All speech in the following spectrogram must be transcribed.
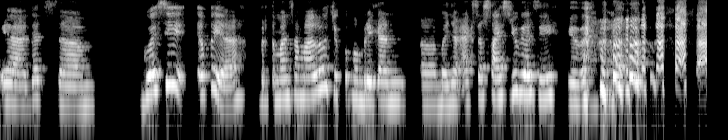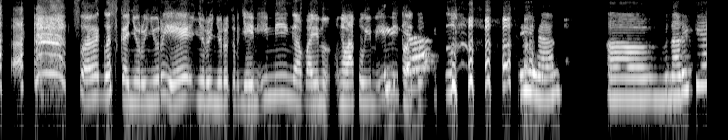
ya yeah, that's um, gue sih apa ya berteman sama lo cukup memberikan uh, banyak exercise juga sih gitu. Soalnya gue suka nyuruh-nyuruh ya, nyuruh-nyuruh kerjain ini, ngapain ngelakuin ini, iya. ngelakuin itu. iya. Uh, menarik ya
